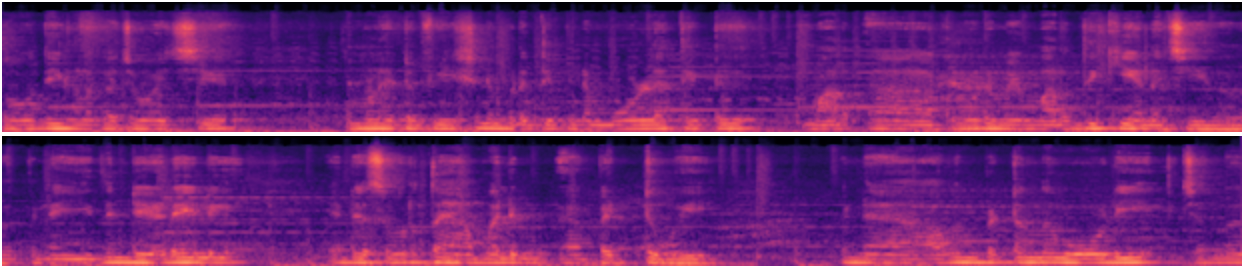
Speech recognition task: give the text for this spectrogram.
ചോദ്യങ്ങളൊക്കെ ചോദിച്ച് നമ്മളിട്ട് ഭീഷണിപ്പെടുത്തി പിന്നെ മുകളിലെത്തിയിട്ട് ക്രൂരമായി മർദ്ദിക്കുകയാണ് ചെയ്തത്. പിന്നെ ഇതിന്റെ ഇടയിൽ എന്റെ സുഹൃത്തായ അമലും പെട്ടുപോയി. പിന്നെ അവൻ പെട്ടെന്ന് ഓടി ചെന്ന്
